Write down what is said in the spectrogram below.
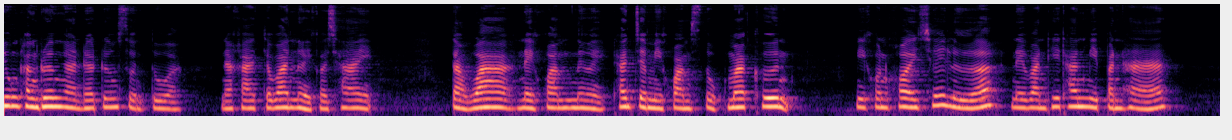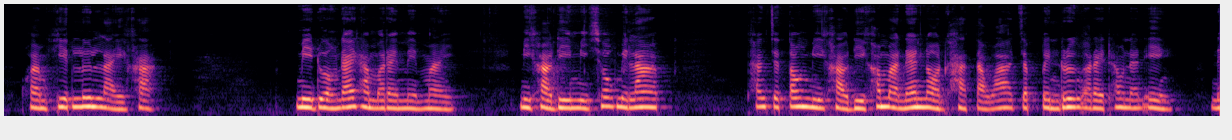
ยุ่งทั้งเรื่องงานและเรื่องส่วนตัว นะคะ จะว่าเหนื่อยก็ใช่ แต่ว่าในความเหนื่อยท่านจะมีความสุขมากขึ้น มีคนคอยช่วยเหลือในวันที่ท่านมีปัญหา ความคิดลื่นไหลค่ะ มีดวงได้ทำอะไรใหม่ ๆ มีข่าวดีมีโชคมีลาภท่านจะต้องมีข่าวดีเข้ามาแน่นอนค่ะ แต่ว่าจะเป็นเรื่องอะไรเท่านั้นเอง ใน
